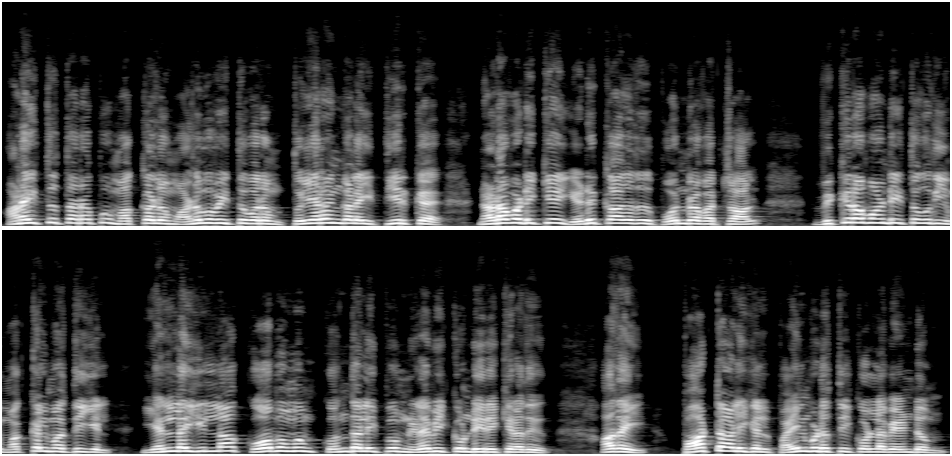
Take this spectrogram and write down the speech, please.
அனைத்து தரப்பு மக்களும் அனுபவித்து வரும் துயரங்களை தீர்க்க நடவடிக்கை எடுக்காதது போன்றவற்றால் விக்கிரவாண்டி தொகுதி மக்கள் மத்தியில் எல்லையில்லா கோபமும் கொந்தளிப்பும் நிலவிக் கொண்டிருக்கிறது. அதை பாட்டாளிகள் பயன்படுத்திக் கொள்ள வேண்டும்.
